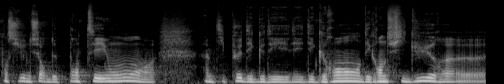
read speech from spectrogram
constituer une sorte de panthéon euh, un petit peu des, grands, des grandes figures euh,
